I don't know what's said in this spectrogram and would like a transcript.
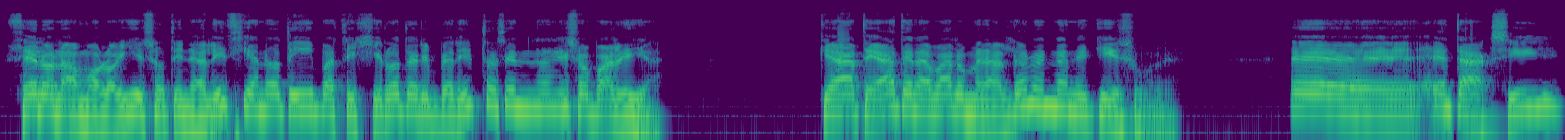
θέλω να ομολογήσω την αλήθεια ότι είπα στη χειρότερη περίπτωση είναι ισοπαλία. Και άτε άτε να βάλουμε ένα λόγο να νικήσουμε. Ε, εντάξει,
